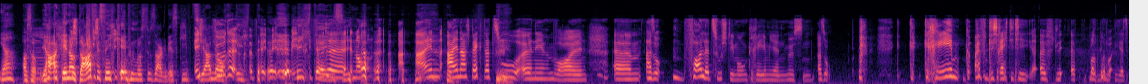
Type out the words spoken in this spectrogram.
Ja, also hm. ja, genau, ich, darf ich, es nicht ich, geben, musst du sagen. Es gibt ja noch. Würde, ich, äh, ich, würde noch ein, einen Aspekt dazu äh, nehmen wollen. Ähm, also volle Zustimmung Gremien müssen. Also Grem, öffentlich-rechtliche, äh, jetzt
